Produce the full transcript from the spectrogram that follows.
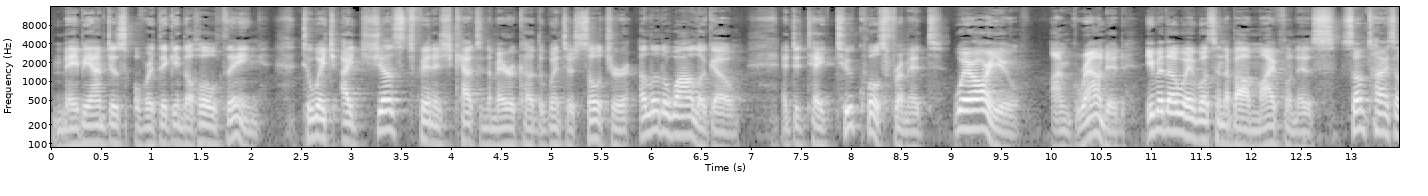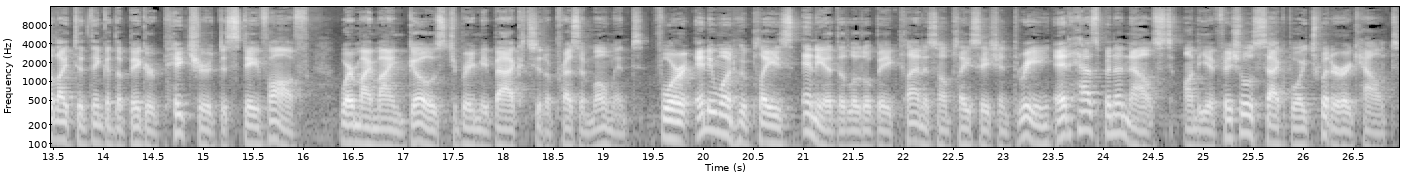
Maybe I'm just overthinking the whole thing. To which I just finished Captain America the Winter Soldier a little while ago, and to take two quotes from it Where are you? I'm grounded. Even though it wasn't about mindfulness, sometimes I like to think of the bigger picture to stave off where my mind goes to bring me back to the present moment. For anyone who plays any of the Little Big Planets on PlayStation 3, it has been announced on the official Sackboy Twitter account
